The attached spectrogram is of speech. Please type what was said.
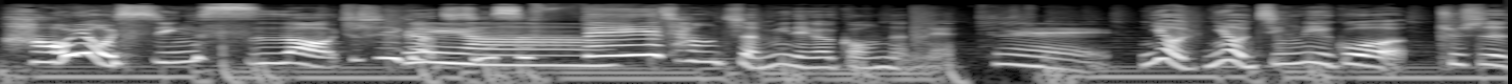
好有心思哦，就是一个心思非常缜密的一个功能呢。对，你有你有经历过，就是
